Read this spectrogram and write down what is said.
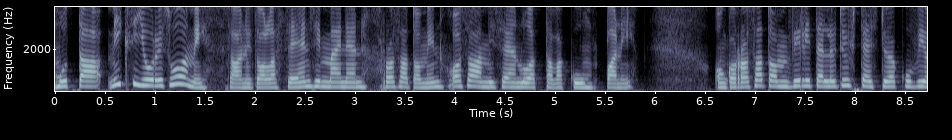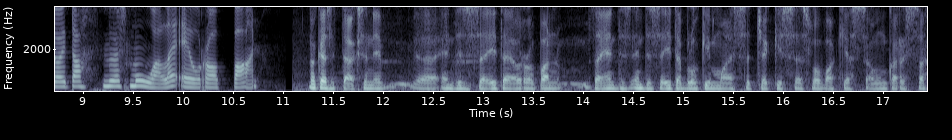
Mutta miksi juuri Suomi saa nyt olla se ensimmäinen Rosatomin osaamiseen luottava kumppani? Onko Rosatom viritellyt yhteistyökuvioita myös muualle Eurooppaan? No käsittääkseni äh, entisissä Itä-Euroopan tai entis, entisissä Itäblokin maissa, Tsekissä, Slovakiassa, Unkarissa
